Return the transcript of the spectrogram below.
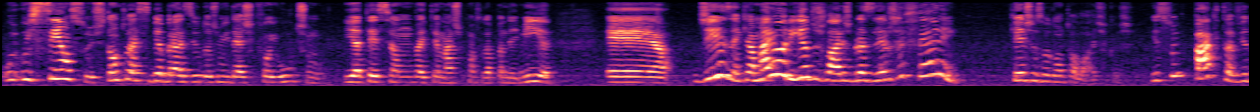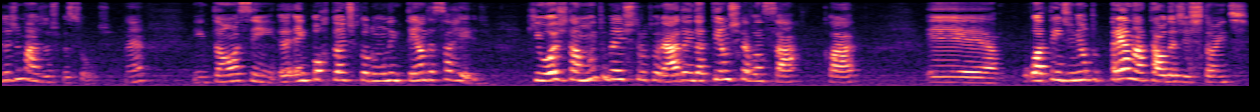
Os censos, tanto o SB Brasil 2010, que foi o último, e até esse ano não vai ter mais por conta da pandemia, é, dizem que a maioria dos lares brasileiros referem queixas odontológicas. Isso impacta a vida demais das pessoas, né? Então, assim, é, é importante que todo mundo entenda essa rede, que hoje está muito bem estruturada, ainda temos que avançar, claro. É, o atendimento pré-natal da gestante.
